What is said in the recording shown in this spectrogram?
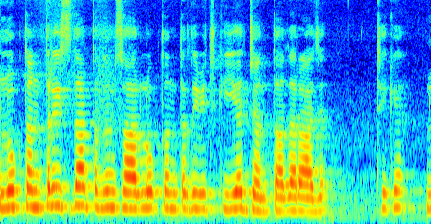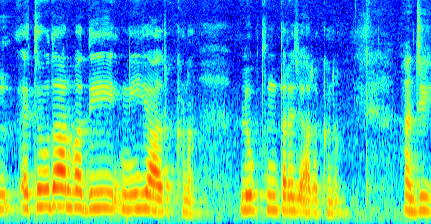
ਲੋਕਤੰਤਰੀ ਸਿਧਾਂਤਾਂ ਦੇ ਅਨੁਸਾਰ ਲੋਕਤੰਤਰ ਦੇ ਵਿੱਚ ਕੀ ਹੈ? ਜਨਤਾ ਦਾ ਰਾਜ ਹੈ, ਠੀਕ ਹੈ? ਇੱਥੇ ਉਦਾਰਵਾਦੀ ਨਹੀਂ ਯਾਦ ਰੱਖਣਾ, ਲੋਕਤੰਤਰ ਯਾਦ ਰੱਖਣਾ। ਹਾਂਜੀ,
